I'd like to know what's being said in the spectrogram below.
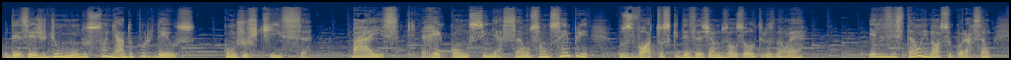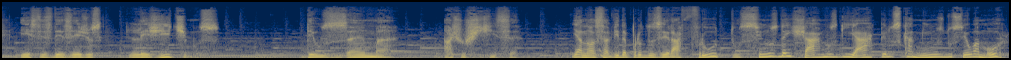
o desejo de um mundo sonhado por Deus, com justiça, paz, reconciliação. São sempre os votos que desejamos aos outros, não é? Eles estão em nosso coração, esses desejos legítimos. Deus ama a justiça e a nossa vida produzirá frutos se nos deixarmos guiar pelos caminhos do seu amor.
